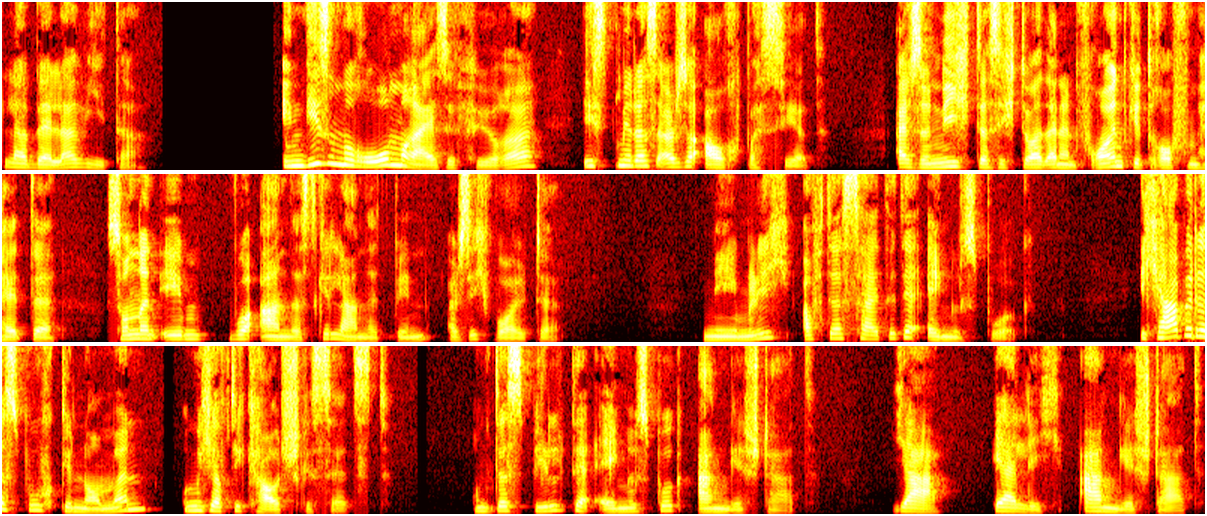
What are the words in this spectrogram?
La Bella Vita. In diesem Rom-Reiseführer ist mir das also auch passiert. Also nicht, dass ich dort einen Freund getroffen hätte, sondern eben woanders gelandet bin, als ich wollte. Nämlich auf der Seite der Engelsburg. Ich habe das Buch genommen und mich auf die Couch gesetzt und das Bild der Engelsburg angestarrt. Ja, ehrlich, angestarrt.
